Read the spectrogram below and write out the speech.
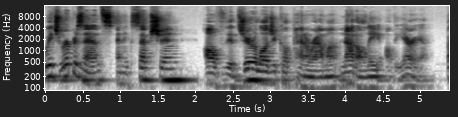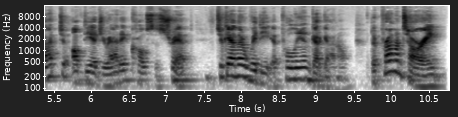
which represents an exception of the geological panorama not only of the area, but of the Adriatic coastal strip, together with the Apulian Gargano. The promontory,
